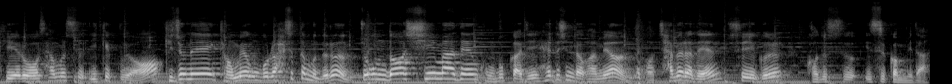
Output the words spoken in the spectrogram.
기회로 삼을 수 있겠고요. 기존에 경매 공부를 하셨던 분들은 조금 더 심화된 공부까지 해 두신다고 하면 더 차별화된 수익을 거둘 수 있을 겁니다.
